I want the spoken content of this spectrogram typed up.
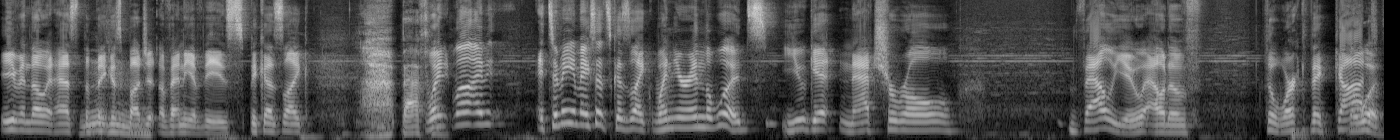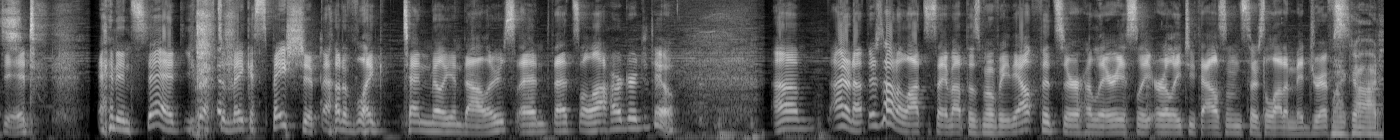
even though it has the biggest mm-hmm. budget of any of these. Because, like, Baffling. when, well, I mean, it, to me, it makes sense because, like, when you're in the woods, you get natural value out of the work that God did. And instead, you have to make a spaceship out of like $10 million, and that's a lot harder to do. Um, I don't know. There's not a lot to say about this movie. The outfits are hilariously early 2000s. There's a lot of midriffs. My God.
